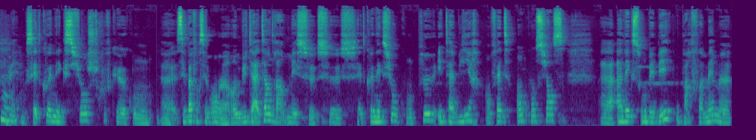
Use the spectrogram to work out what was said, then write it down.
Donc cette connexion, je trouve que qu'on, euh, c'est pas forcément un but à atteindre, hein, mais cette connexion qu'on peut établir en fait en conscience avec son bébé, ou parfois même,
